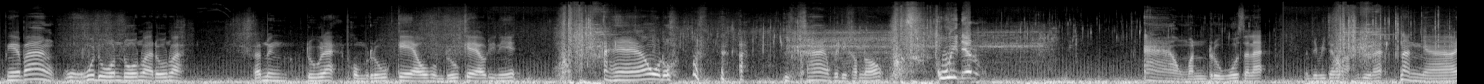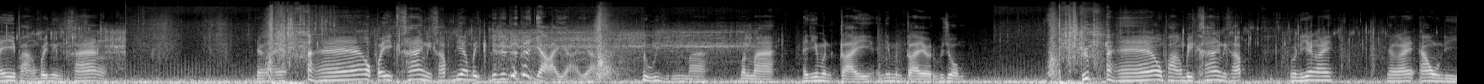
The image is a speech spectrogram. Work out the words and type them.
เป็นไงบ้าง โอ้โหโดนโดนว่ะโดนว่ะแป๊บนึงรู้แล้วผมรู้แก้วผมรู้แก้วทีนี้อ้าวโดนอีกข้างไปดิครับน้อง อุ้ยเดี๋ยวอ้าวมันรู้ซะแล้วมันจะมีจังหวะอยู่นะ นั่นไงพังไปหนึ่งข้างยังไงอ้าวไปอีกข้างนี่ครับเลี่ยงไปเดี๋ยวเดี๋ยวเดี๋ยวอย่าอย่าอย่าดูยินมา มันมาไอ้นี่มันไกลไอ้นี่มันไกลว่ะท่านผู้ชมฮึบอ้าวพังไปข้างนี่ครับตัวนี้ยังไงยังไงเอาหนี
